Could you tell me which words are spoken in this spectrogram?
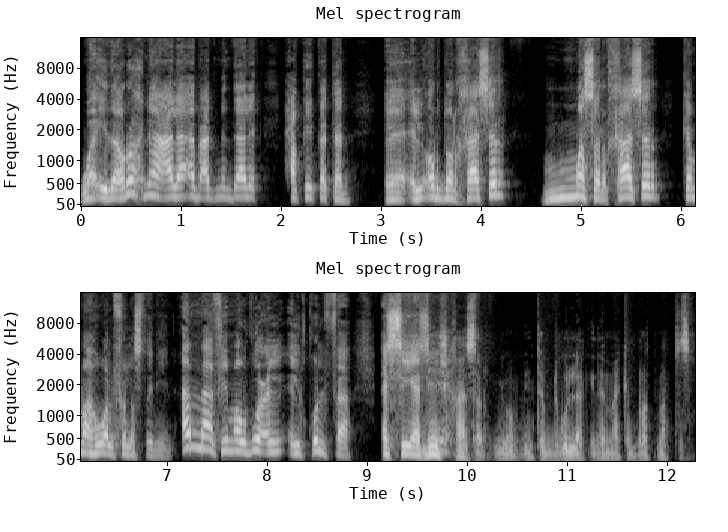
وإذا رحنا على أبعد من ذلك حقيقة آه، الأردن خاسر مصر خاسر كما هو الفلسطينيين. أما في موضوع الكلفة السياسية ليش خاسر اليوم؟ أنت بتقول لك إذا ما كبرت ما بتصغر.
